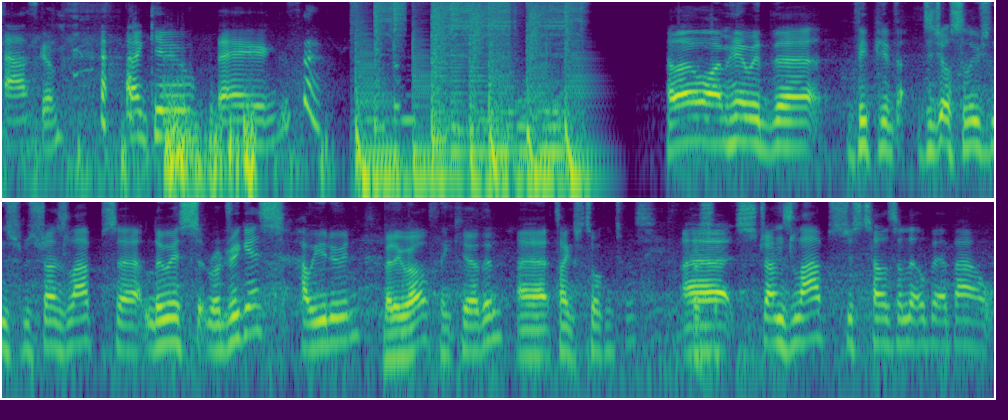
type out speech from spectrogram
Ask them. Thank you. Thanks. Hello, I'm here with the VP of Digital Solutions from Strands Labs, uh, Luis Rodriguez. How are you doing? Very well, thank you, Adam. Uh, thanks for talking to us. Uh, Strands Labs, just tell us a little bit about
